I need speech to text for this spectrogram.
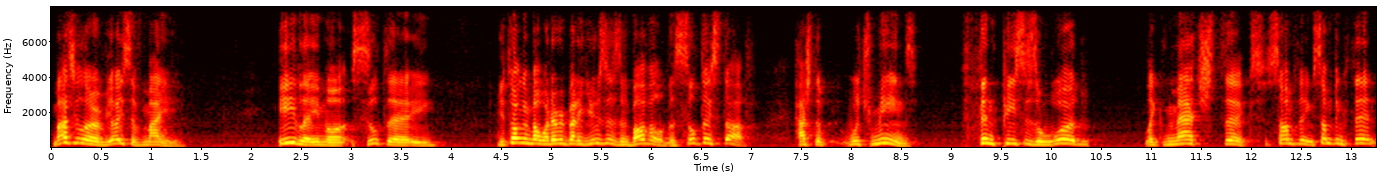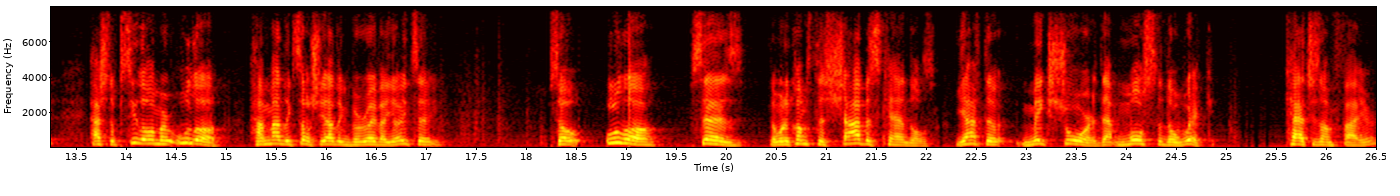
Mascular of Yosef Mayi. Ileima silte. You're talking about what everybody uses in Bavel, the silte stuff, which means thin pieces of wood, like matchsticks, something, something thin. Hashta psila omer ula So Ula says that when it comes to Shabbos candles, you have to make sure that most of the wick catches on fire.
